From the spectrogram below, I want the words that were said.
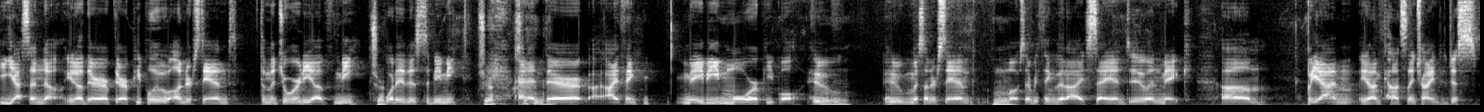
yes and no. You know, there there are people who understand the majority of me, Sure. what it is to be me, Sure. and there I think maybe more people who who misunderstand most everything that I say and do and make. Um, but yeah, I'm you know I'm constantly trying to just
